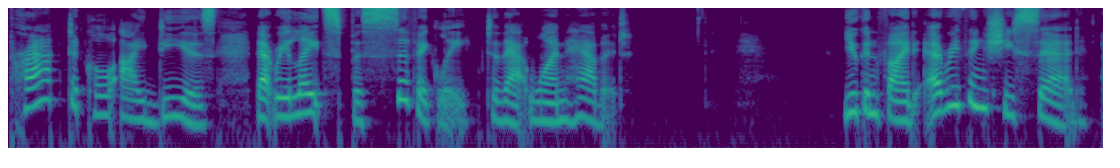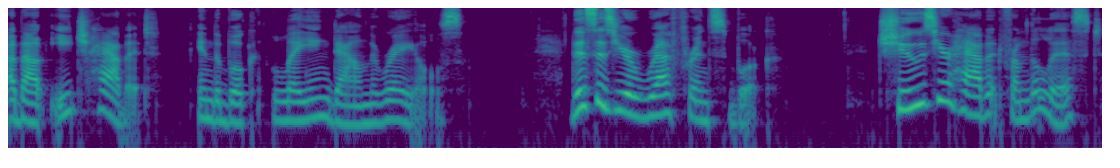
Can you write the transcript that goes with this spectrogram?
Practical ideas that relate specifically to that one habit. You can find everything she said about each habit in the book Laying Down the Rails. This is your reference book. Choose your habit from the list,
